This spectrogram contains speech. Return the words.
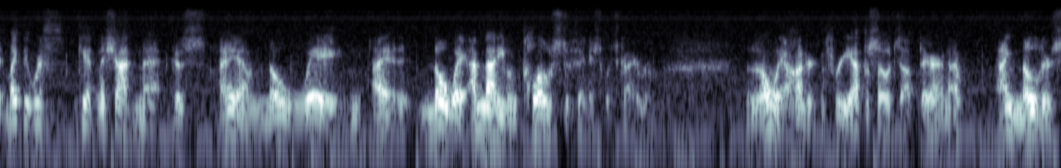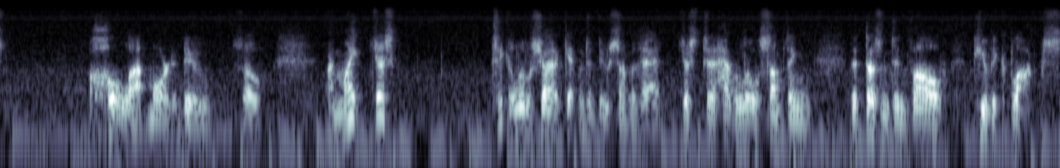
it might be worth getting a shot in that because I am no way, I no way, I'm not even close to finished with Skyrim there's only 103 episodes up there, and I I know there's a whole lot more to do. So I might just take a little shot at getting to do some of that, just to have a little something that doesn't involve cubic blocks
